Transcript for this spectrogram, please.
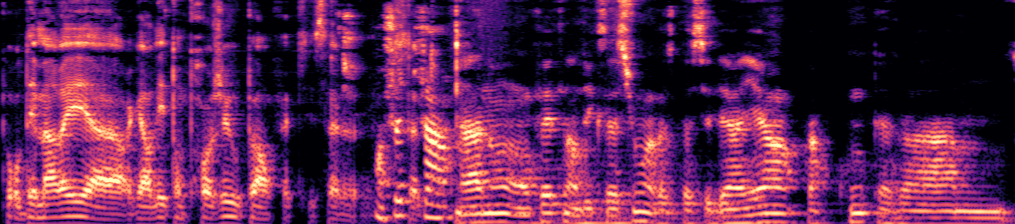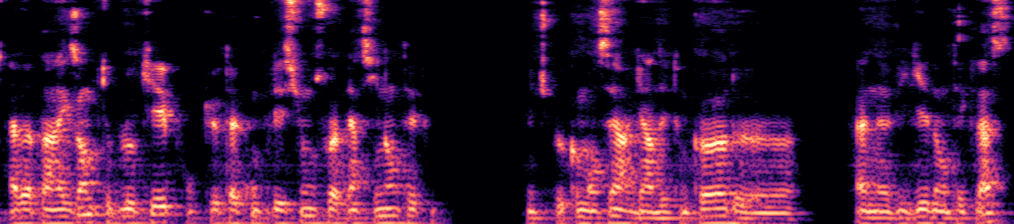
pour démarrer à regarder ton projet ou pas en fait, c'est ça le En fait Ah non, en fait l'indexation elle va se passer derrière. Par contre, elle va elle va par exemple te bloquer pour que ta complétion soit pertinente et tout. Mais tu peux commencer à regarder ton code, euh, à naviguer dans tes classes.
